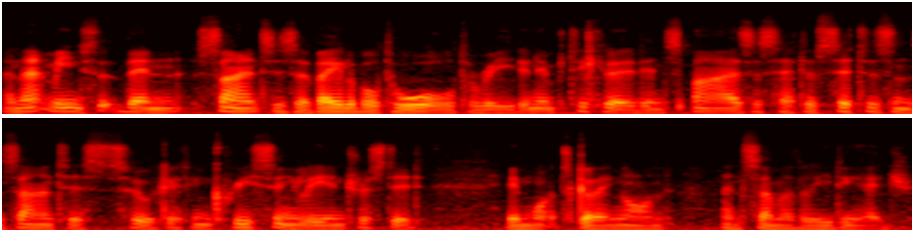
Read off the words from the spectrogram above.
And that means that then science is available to all to read, and in particular it inspires a set of citizen scientists who get increasingly interested in what's going on and some of the leading edge.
